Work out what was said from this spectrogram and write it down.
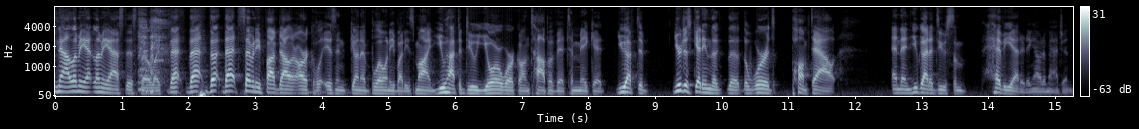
now let me let me ask this though. Like that that that that seventy five dollar article isn't gonna blow anybody's mind. You have to do your work on top of it to make it. You have to. You're just getting the the, the words pumped out, and then you got to do some heavy editing. I would imagine.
